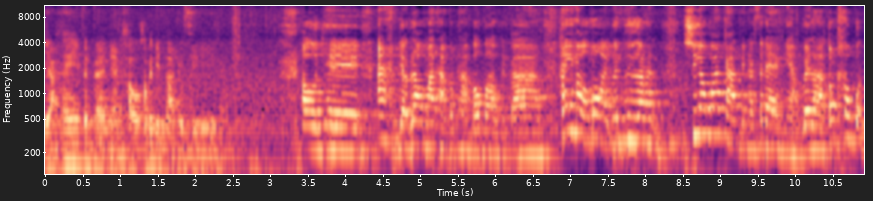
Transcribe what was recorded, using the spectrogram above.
อยากให้แฟนๆเนี่ยเขาเข้าไปติดตามในซีรีส์ครับ โอเค อะ เดี๋ยวเรามาถามคำถามเบาๆกันบ้าง ให้เมามอยเพื่อนๆ เชื่อว่าการเป็นนักแสดงเนี่ย เวลาต้องเข้าบท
